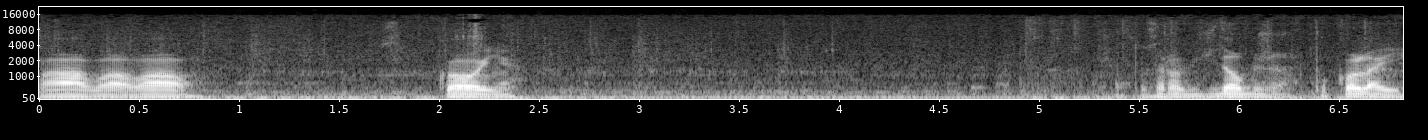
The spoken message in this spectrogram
Wow, wow, wow. Spokojnie. Trzeba to zrobić dobrze, po kolei.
